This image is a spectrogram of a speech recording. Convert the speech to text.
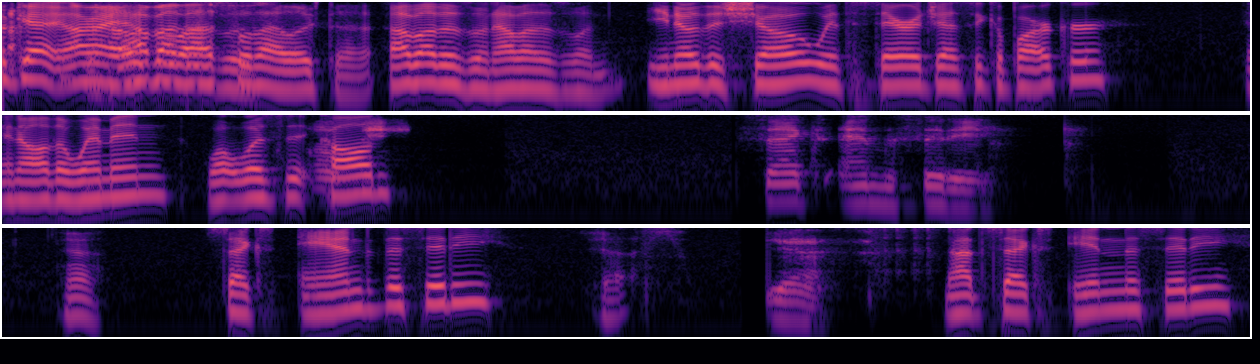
Okay, all right. that How was the about last this one one? I looked at. How about this one? How about this one? You know the show with Sarah Jessica Parker and all the women? What was it Oh, called? Sex and the City. Yeah. Sex and the City, Yes. Yes. not Sex in the City.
